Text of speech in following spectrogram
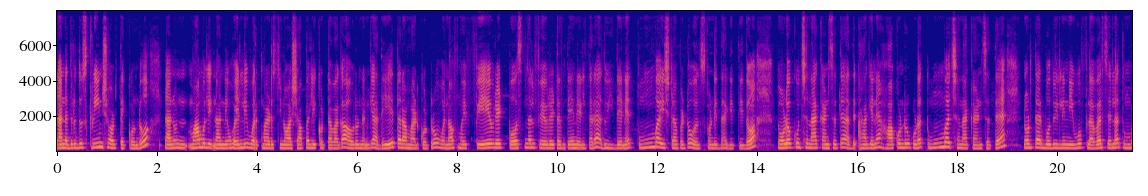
ನಾನು ಅದರದ್ದು ಸ್ಕ್ರೀನ್ ಶಾಟ್ ತೆಕ್ಕೊಂಡು ನಾನು ಮಾಮೂಲಿ ನಾನು ಎಲ್ಲಿ ವರ್ಕ್ ಮಾಡಿಸ್ತೀನೋ ಆ ಶಾಪಲ್ಲಿ ಕೊಟ್ಟವಾಗ ಅವರು ನನಗೆ ಅದೇ ಥರ ಮಾಡಿಕೊಟ್ರು. One of my favourite personal favourite ಅಂತ ಏನು ಹೇಳ್ತಾರೆ, ಅದು ಇದೇನೆ. ತುಂಬ ಇಷ್ಟಪಟ್ಟು ಹೊಲ್ಸ್ಕೊಂಡಿದ್ದಾಗಿತ್ತಿದ್ದು ನೋಡೋಕ್ಕೂ ಚೆನ್ನಾಗಿ ಕಾಣಿಸುತ್ತೆ. ಅದು ಹಾಗೆಯೇ ಹಾಕೊಂಡ್ರೂ ಕೂಡ ತುಂಬ ಚೆನ್ನಾಗಿ ಕಾಣಿಸುತ್ತೆ. ನೋಡ್ತಾ ಇರ್ಬೋದು. ಇಲ್ಲಿ ನೀವು ಫ್ಲವರ್ಸ್ ಎಲ್ಲ ತುಂಬ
